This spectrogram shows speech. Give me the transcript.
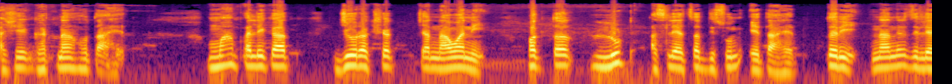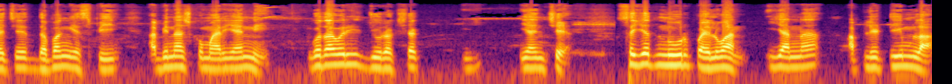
अशी घटना होत आहेत. महापालिकात जीवरक्षकच्या नावाने फक्त लूट असल्याचं दिसून येत आहेत. तरी नांदेड जिल्ह्याचे दबंग एस पी अविनाश कुमार यांनी गोदावरी जीवरक्षक यांचे सय्यद नूर पैलवान यांना आपली टीमला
